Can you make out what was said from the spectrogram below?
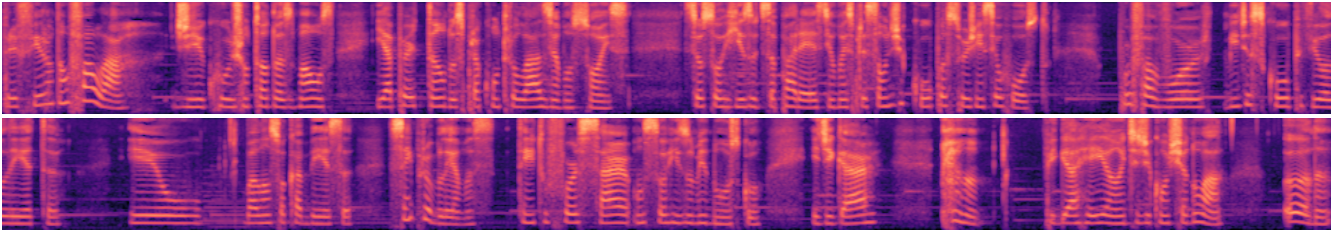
Prefiro não falar, digo, juntando as mãos e apertando-as para controlar as emoções. Seu sorriso desaparece e uma expressão de culpa surge em seu rosto. Por favor, me desculpe, Violeta. Eu balanço a cabeça, sem problemas. Tento forçar um sorriso minúsculo. Edgar Pigarrei antes de continuar. Ana,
